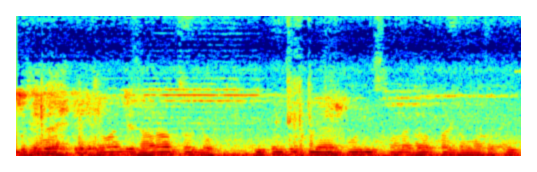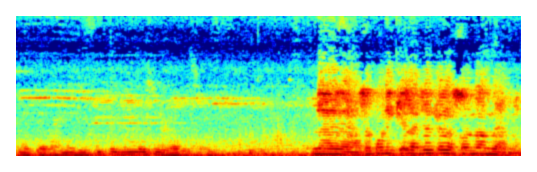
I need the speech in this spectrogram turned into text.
जेव्हा मी झाडावर चढलो तिथलचे पी आय पोलीस मला गळफास देण्याचा प्रयत्न केला. म्हणजे तिथे गुंडशी झाली सर. नाही नाही असं कोणी केलं असेल त्याला सोडणार नाही आम्ही.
